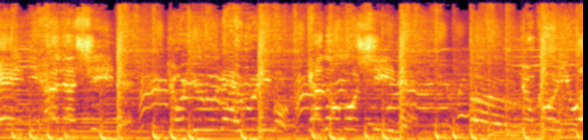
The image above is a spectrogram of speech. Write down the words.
園に話しいね余裕なふりも頼もしいね横には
